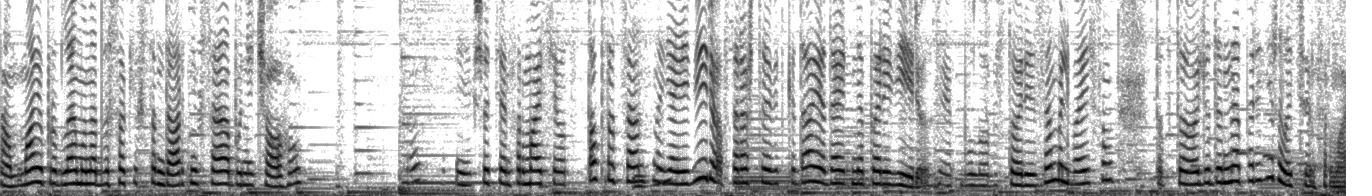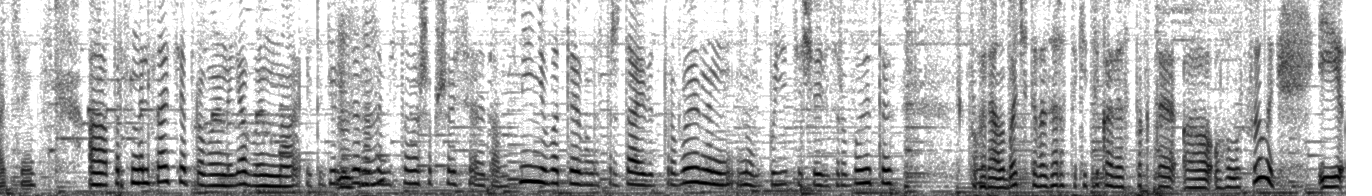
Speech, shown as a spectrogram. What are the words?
там маю проблему надвисоких стандартів, все або нічого. Так? І якщо ця інформація от стопроцентна, я їй вірю, а все решту я відкидаю, я навіть не перевірю, як було в історії з Емельвейсом. Тобто люди не перевірили цю інформацію. А персоналізація провини, я винна. І тоді людина, замість того, щоб щось е, там змінювати, вона страждає від провини, ну боїться щось зробити. Слухайте, але бачите, ви зараз такі цікаві аспекти е, оголосили, і е,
